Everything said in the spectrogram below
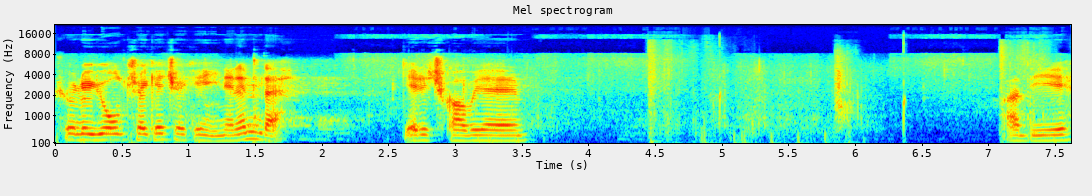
Şöyle yol çeke çeke inelim de geri çıkabilelim. Hadi.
